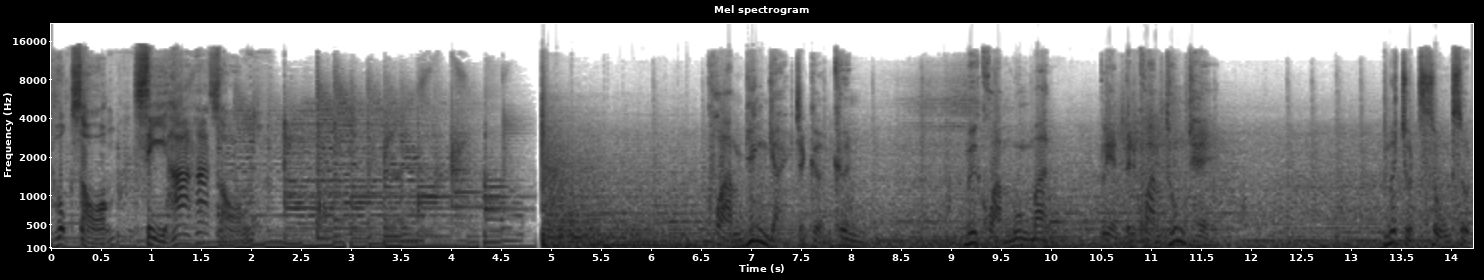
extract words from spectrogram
862 4552 ความยิ่งใหญ่จะเกิดขึ้น เมื่อความมุ่งมั่นเปลี่ยนเป็นความทุ่มเท เมื่อจุดสูงสุด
